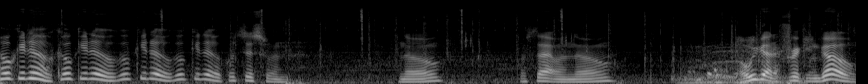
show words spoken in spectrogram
Okie doke, okie doke, okie doke, okie doke. What's this one? No. What's that one? No. Oh, we gotta freaking go.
